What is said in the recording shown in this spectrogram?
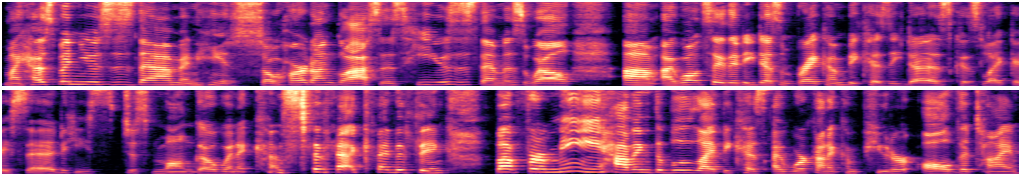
My husband uses them and he is so hard on glasses. He uses them as well. Um, I won't say that he doesn't break them because he does because like I said, he's just Mongo when it comes to that kind of thing. But for me, having the blue light because I work on a computer all the time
